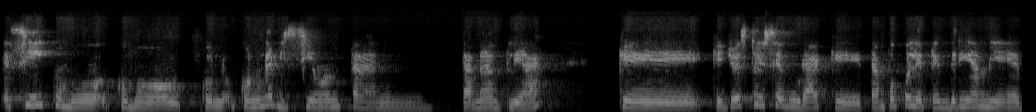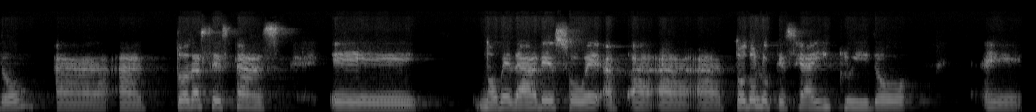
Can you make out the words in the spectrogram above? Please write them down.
Pues sí, como, como con, una visión tan, tan amplia que, yo estoy segura que tampoco le tendría miedo a, todas estas eh, novedades o eh, a, todo lo que se ha incluido eh,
